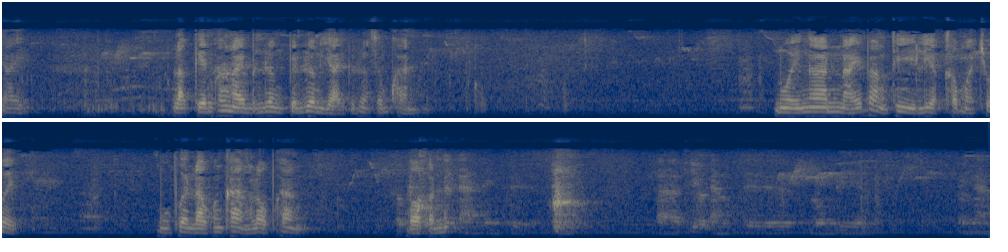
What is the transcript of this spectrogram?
ใจ หลักเกณฑ์ข้างในเป็นเรื่องเป็นเรื่องใหญ่เป็นเรื่องสำคัญ หน่วยงานไหนบ้างที่เรียกเข้ามาช่วย หมู่เพื่อนเราข้างๆรอบข้าง บอกกันนะ การหนึ่งคืออ่าที่ว่าการคือโรงเรียนหน่วยงาน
